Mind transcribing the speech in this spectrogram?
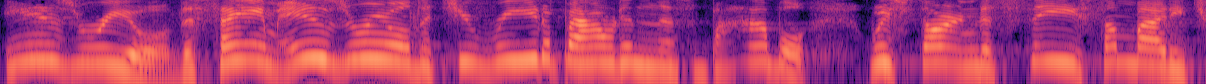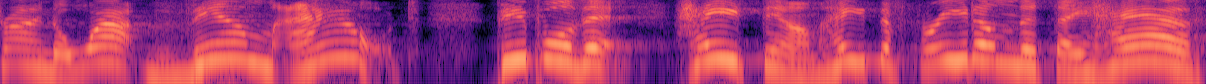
Israel, the same Israel that you read about in this Bible. We're starting to see somebody trying to wipe them out. People that hate them, hate the freedom that they have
